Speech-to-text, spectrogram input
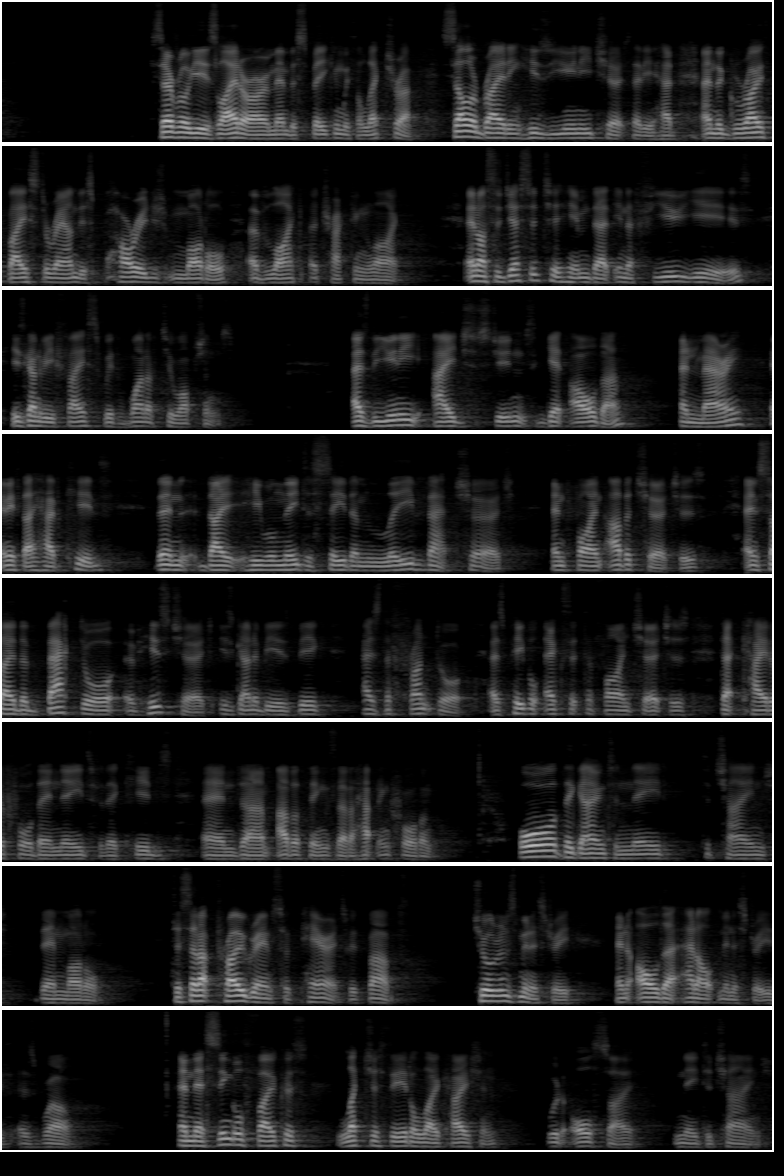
Several years later, I remember speaking with a lecturer celebrating his uni church that he had and the growth based around this porridge model of like attracting like. And I suggested to him that in a few years, he's going to be faced with one of two options. As the uni age students get older and marry, and if they have kids, then they, he will need to see them leave that church and find other churches. And so the back door of his church is going to be as big as the front door, as people exit to find churches that cater for their needs for their kids and um, other things that are happening for them. Or they're going to need to change their model, to set up programs for parents with bubs, children's ministry, and older adult ministries as well. And their single focus lecture theatre location would also need to change.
